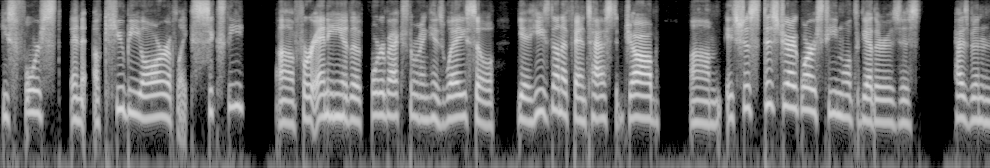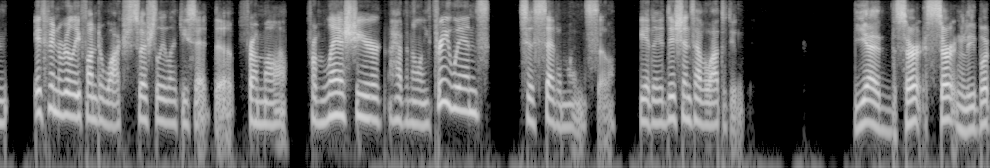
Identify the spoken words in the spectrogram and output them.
he's forced an a QBR of like sixty uh, for any mm-hmm. of the quarterbacks throwing his way. So yeah, he's done a fantastic job. Um, it's just this Jaguars team altogether is just has been it's been really fun to watch, especially like you said, the from uh, from last year having only three wins to seven wins. So yeah, the additions have a lot to do. Yeah, cer- certainly. But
